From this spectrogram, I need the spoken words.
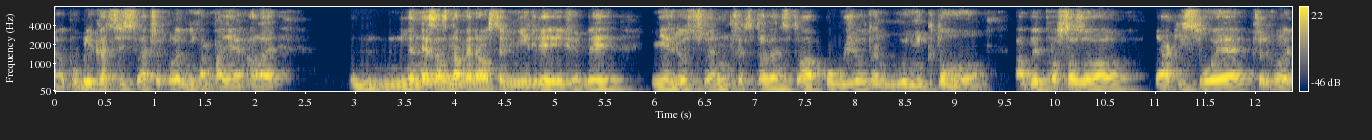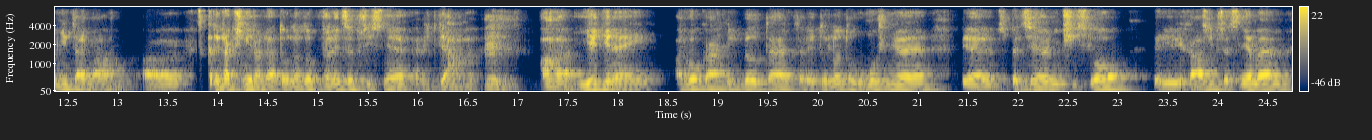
Eh, publikaci své předvolební kampaně, ale nezaznamenal jsem nikdy, že by někdo z členů představenstva použil ten úvodník k tomu, aby prosazoval nějaký svoje předvolební téma. Redakční rada tohleto velice přísně hlídá. Hmm. A jediný advokátní bilten, který tohleto umožňuje, je speciální číslo, který vychází před sněmem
